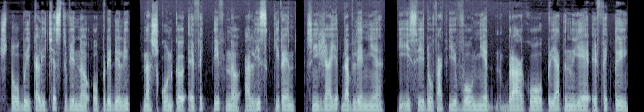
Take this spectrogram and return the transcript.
stobi kalichestvina opredelit naskonker effektivna alis kiren sinjayet davlenia iisedovat ivoniet brago priatnie effecti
